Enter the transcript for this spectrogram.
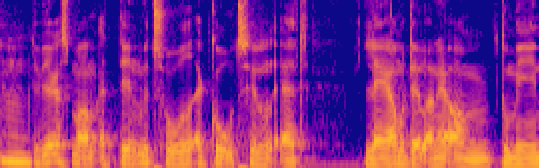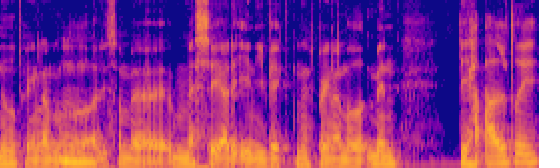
Mm. Det virker som om, at den metode er god til at lære modellerne om domænet på en eller anden mm. måde, og ligesom uh, massere det ind i vægtene på en eller anden måde. Men det har aldrig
